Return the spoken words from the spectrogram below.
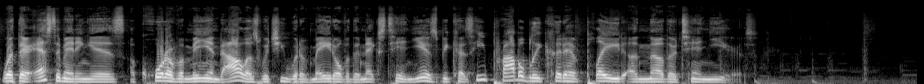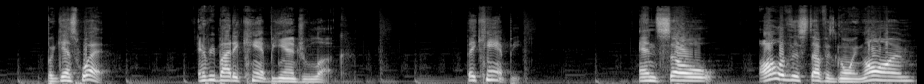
what they're estimating is a quarter of a million dollars, which he would have made over the next 10 years, because he probably could have played another 10 years. But guess what? Everybody can't be Andrew Luck. They can't be. And so all of this stuff is going on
